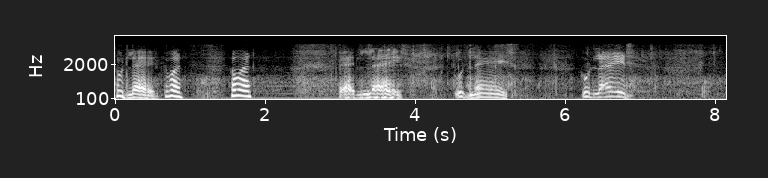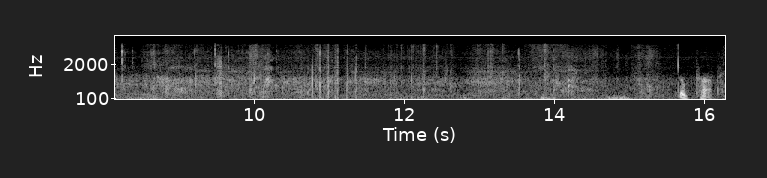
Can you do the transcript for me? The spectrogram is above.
Good lad. Come on. Come on. Good lad. Good lad. Good lad. Good pup.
